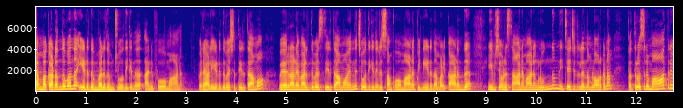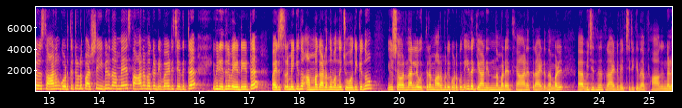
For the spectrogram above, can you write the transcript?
അമ്മ കടന്നു വന്ന് ഇടതും വലതും ചോദിക്കുന്ന അനുഭവമാണ്. ഒരാൾ ഇടതുവശത്തിരുത്താമോ? വേറൊരാളെ വലതുവശത്തിരുത്താമോ എന്ന് ചോദിക്കുന്ന ഒരു സംഭവമാണ് പിന്നീട് നമ്മൾ കാണുന്നത്. ഈ വിഷയോടെ സ്ഥാനമാനങ്ങളൊന്നും നിശ്ചയിച്ചിട്ടില്ലെന്ന് നമ്മൾ ഓർക്കണം. പത്രോസിന് മാത്രമേ ഒരു സ്ഥാനം കൊടുത്തിട്ടുള്ളൂ. പക്ഷേ ഇവർ തമ്മെ സ്ഥാനമൊക്കെ ഡിവൈഡ് ചെയ്തിട്ട് ഇവർ ഇതിന് വേണ്ടിയിട്ട് പരിശ്രമിക്കുന്നു. അമ്മ കടന്നു വന്ന് ചോദിക്കുന്നു. ഈശോ അവർ നല്ല ഉത്തരം മറുപടി കൊടുക്കുന്നു. ഇതൊക്കെയാണ് ഇന്ന് നമ്മുടെ ധ്യാനത്തിനായിട്ട് നമ്മൾ വിചിന്തനത്തിനായിട്ട് വെച്ചിരിക്കുന്ന ഭാഗങ്ങൾ.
